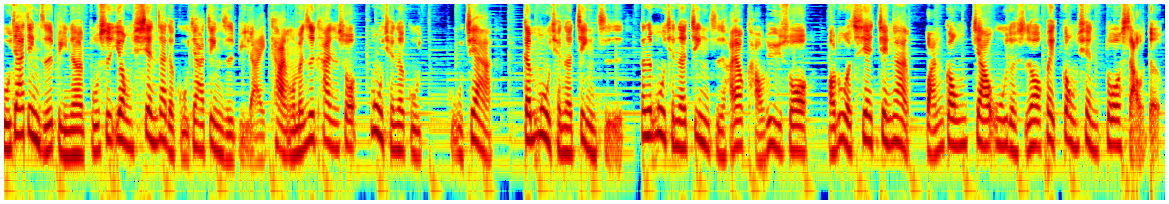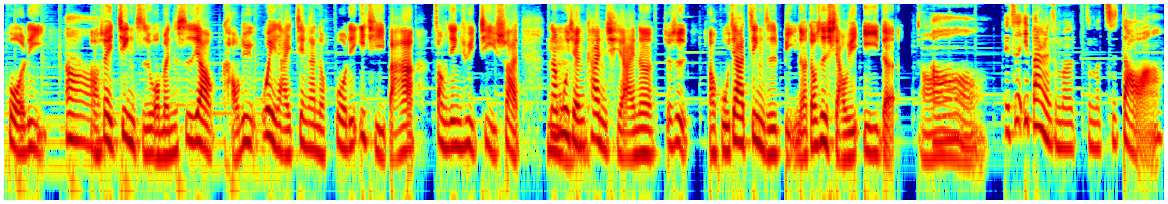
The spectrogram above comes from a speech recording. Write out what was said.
股价净值比呢，不是用现在的股价净值比来看，我们是看说目前的股股价跟目前的净值，但是目前的净值还要考虑说，哦，如果这些建案完工交屋的时候会贡献多少的获利哦，哦，所以净值我们是要考虑未来建案的获利一起把它放进去计算。嗯、那目前看起来呢，就是哦，股价净值比呢都是小于一的哦。哎、欸，这一般人怎么怎么知道啊？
